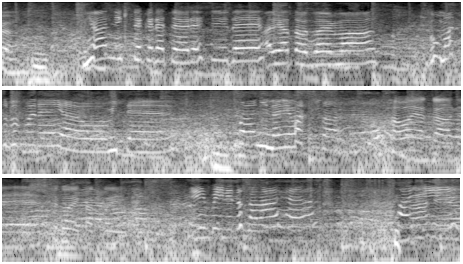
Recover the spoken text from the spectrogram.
어허 気分、日本に来てくれて嬉しいですありがとうございますごま粒プレイヤーを見てファンになりました爽やかですごいかっこいいですインフィニットサラーヘンサラヘヨ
